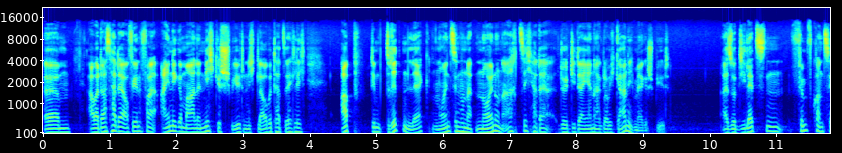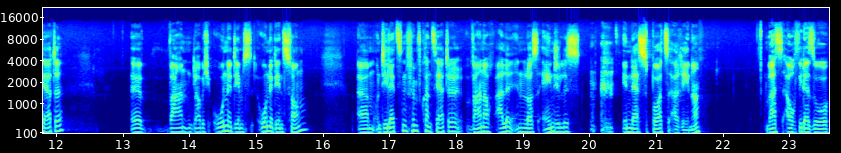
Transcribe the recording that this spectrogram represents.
Ähm, aber das hat er auf jeden Fall einige Male nicht gespielt und ich glaube tatsächlich, ab dem dritten Leg 1989 hat er Dirty Diana, glaube ich, gar nicht mehr gespielt. Also die letzten fünf Konzerte äh, waren, glaube ich, ohne, dem, ohne den Song. Ähm, und die letzten fünf Konzerte waren auch alle in Los Angeles in der Sports Arena. Was auch wieder so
